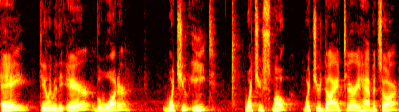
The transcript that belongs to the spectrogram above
A, dealing with the air, the water, what you eat, what you smoke, what your dietary habits are.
